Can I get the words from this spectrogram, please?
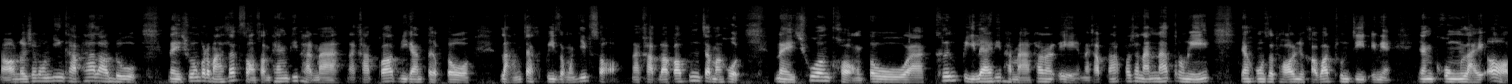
เนาะโดยเฉพาะยิ่งครับ ถ้าเราดูในช่วงประมาณสัก2อสแท่งที่ผ่านมานะครับก็มีการเติบโตหลังจากปี 2022 นะครับแล้วก็เพิ่งจะมาหดในช่วงของตัวครึ่งปีแรกที่ผ่านมาเท่านั้นเองนะครับเพราะฉะนั้นนะตรงนี้ยังคงสะท้อนอยู่ครับว่าทุนจีนเองเนี่ยยังคงไหลออก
